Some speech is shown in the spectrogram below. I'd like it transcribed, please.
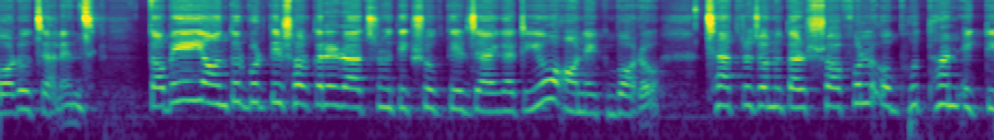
বড় চ্যালেঞ্জ। তবে এই অন্তর্বর্তী সরকারের রাজনৈতিক শক্তির জায়গাটিও অনেক বড়। ছাত্র জনতার সফল অভ্যুত্থান একটি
